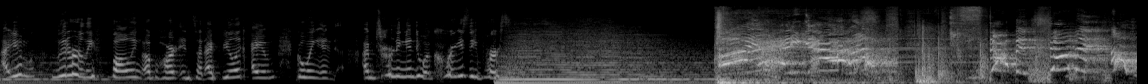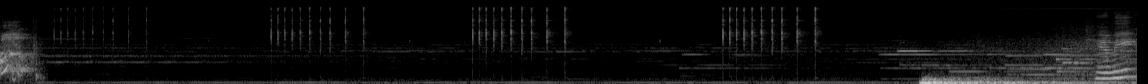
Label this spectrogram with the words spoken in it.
I am literally falling apart inside. I feel like I am going in. I'm turning into a crazy person. Cammy?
